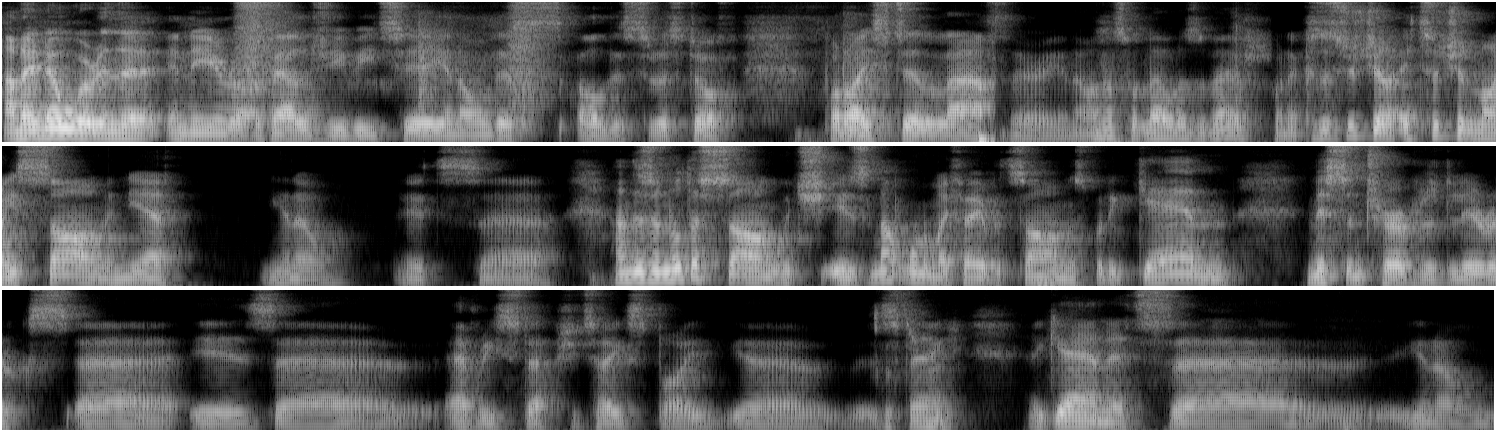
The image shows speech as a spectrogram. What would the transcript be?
And I know we're in the an era of LGBT and all this all this sort of stuff, but I still laugh there. You know, and that's what Lola's about. Because it's such a it's such a nice song, and yet you know it's uh, and there's another song which is not one of my favorite songs, but again misinterpreted lyrics uh, is uh, "Every Step She Takes" by uh, Sting. right. Again, it's uh, you know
